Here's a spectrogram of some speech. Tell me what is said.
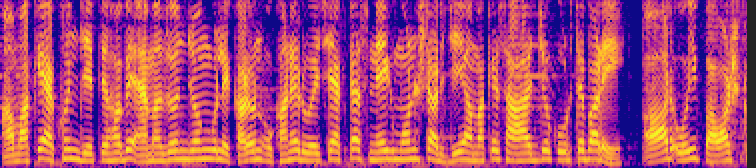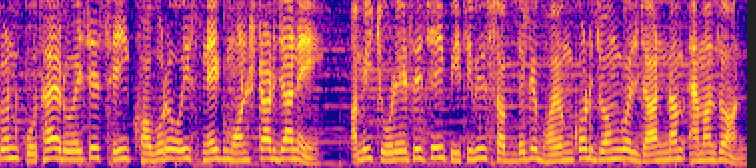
আমাকে এখন যেতে হবে অ্যামাজন জঙ্গলে, কারণ ওখানে রয়েছে একটা স্নেক মনস্টার, যে আমাকে সাহায্য করতে পারে। আর ওই পাওয়ার স্টোন কোথায় রয়েছে, সেই খবরও ওই স্নেক মনস্টার জানে। আমি চলে এসেছি এই পৃথিবীর সবথেকে ভয়ঙ্কর জঙ্গল, যার নাম অ্যামাজন।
